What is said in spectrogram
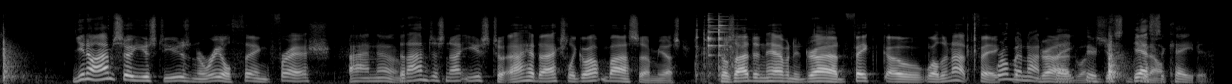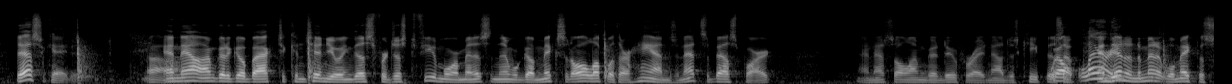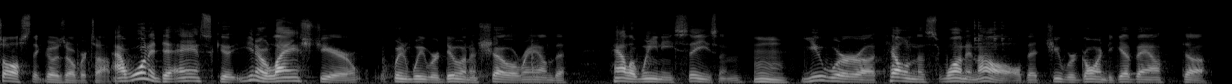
You know, I'm so used to using the real thing fresh I know. that I'm just not used to it. I had to actually go out and buy some yesterday because I didn't have any dried fake. Oh, well, they're not fake. well, they're not dried fake. Ones, They're just you know, desiccated. desiccated. Uh, And now I'm going to go back to continuing this for just a few more minutes, and then we're going to mix it all up with our hands, and that's the best part. And that's all I'm going to do for right now. Just keep this Well, up, Larry- and then in a minute we'll make the sauce that goes over top. I wanted to ask you, you know, last year when we were doing a show around the Halloweeny season, Hmm. you were uh, telling us one and all that you were going to give out uh,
